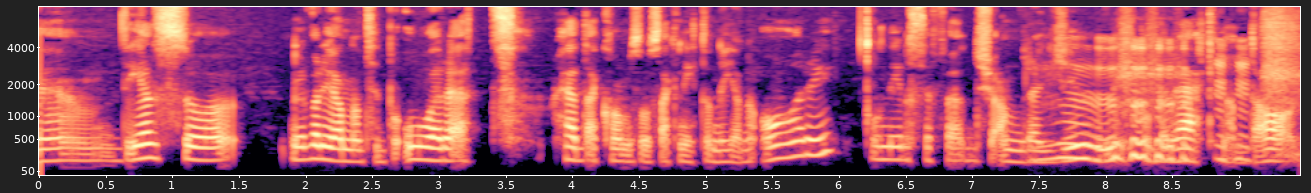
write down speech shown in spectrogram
Ehm, dels så, nu var det ju annan tid på året. Hedda kom som sagt 19 januari och Nils är född 22 mm. juli på beräknad dag.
